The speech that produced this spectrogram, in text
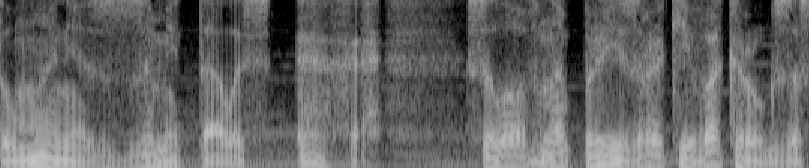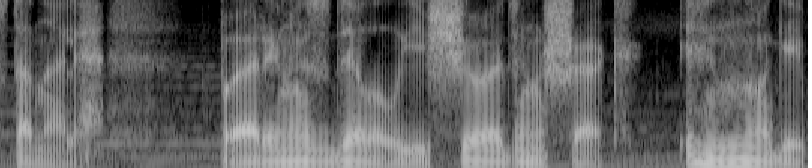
тумане заметалось эхо, словно призраки вокруг застонали. Парень сделал еще один шаг, и ноги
